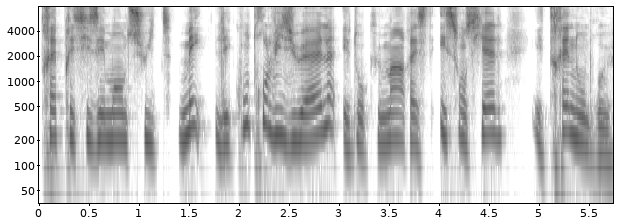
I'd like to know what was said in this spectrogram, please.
très précisément de suite. Mais les contrôles visuels et donc humains restent essentiels et très nombreux.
